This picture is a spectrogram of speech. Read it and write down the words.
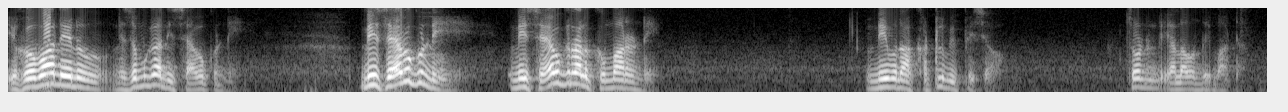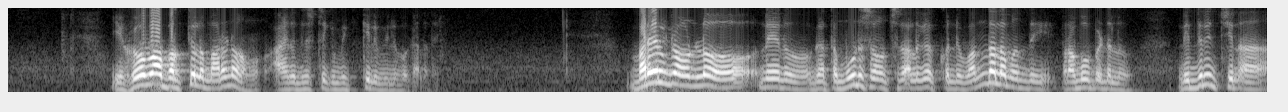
యహోవా నేను నిజముగా నీ సేవకుణ్ణి. నీ సేవకుణ్ణి నీ సేవకురాలు కుమారుణ్ణి. నీవు నా కట్లు విప్పేశావు. చూడండి ఎలా ఉంది ఈ మాట. యహోవా భక్తుల మరణం ఆయన దృష్టికి మిక్కిలి విలువ గలది బరేల్ గ్రౌండ్లో నేను గత మూడు సంవత్సరాలుగా కొన్ని వందల మంది ప్రభు బిడ్డలు నిద్రించిన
